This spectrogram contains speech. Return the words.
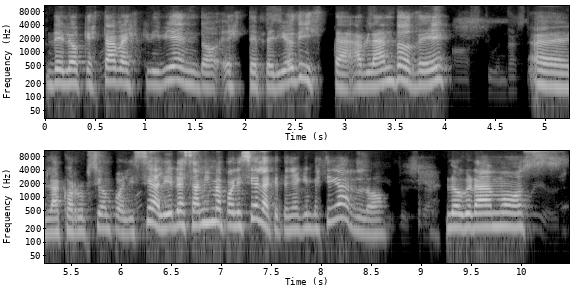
de lo que estaba escribiendo este periodista, hablando de eh, la corrupción policial. Y era esa misma policía la que tenía que investigarlo. Logramos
